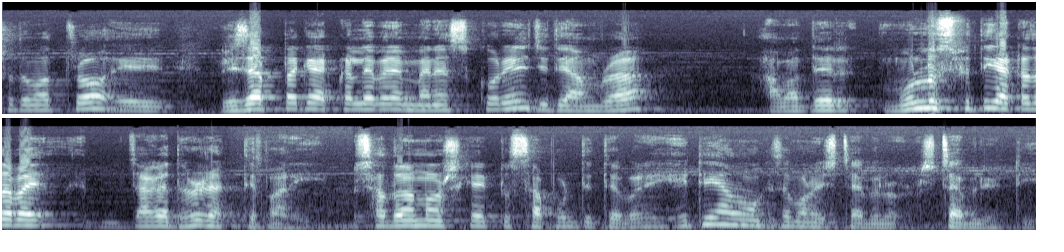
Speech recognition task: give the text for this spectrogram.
শুধুমাত্র এই রিজার্ভটাকে একটা লেভেলে ম্যানেজ করে যদি আমরা আমাদের মূল্যস্ফীতিকে একটা জায়গায় জায়গায় ধরে রাখতে পারি সাধারণ মানুষকে একটু সাপোর্ট দিতে পারি এটাই আমার কাছে মনে হয় স্ট্যাবিলিটি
